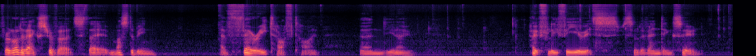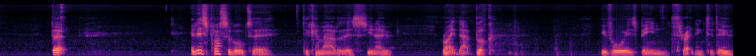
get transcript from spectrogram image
for a lot of extroverts, they must have been a very tough time. And, you know, hopefully for you it's sort of ending soon. But it is possible to to come out of this, you know, write that book you've always been threatening to do.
